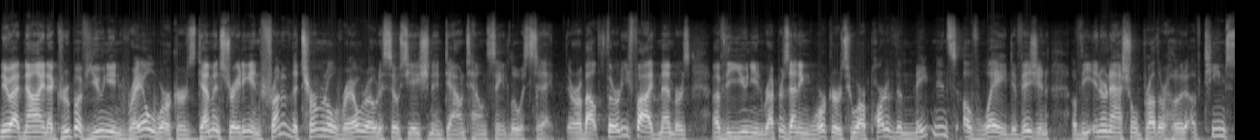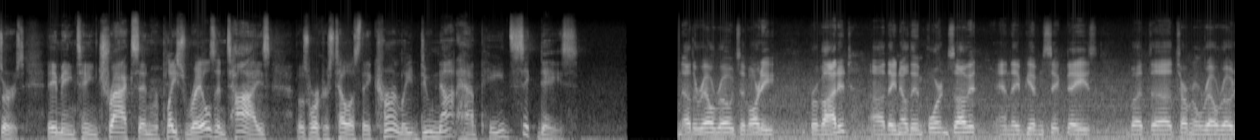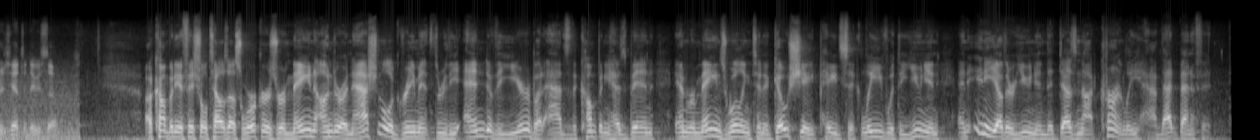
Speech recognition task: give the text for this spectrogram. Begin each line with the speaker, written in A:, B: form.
A: New at 9, a group of union rail workers demonstrating in front of the Terminal Railroad Association in downtown St. Louis today. There are about 35 members of the union representing workers who are part of the Maintenance of Way division of the International Brotherhood of Teamsters. They maintain tracks and replace rails and ties. Those workers tell us they currently do not have paid sick days.
B: Other railroads have already provided. Uh, they know the importance of it and they've given sick days but the Terminal Railroad is yet to do so.
A: A company official tells us workers remain under a national agreement through the end of the year, but adds the company has been and remains willing to negotiate paid sick leave with the union and any other union that does not currently have that benefit.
